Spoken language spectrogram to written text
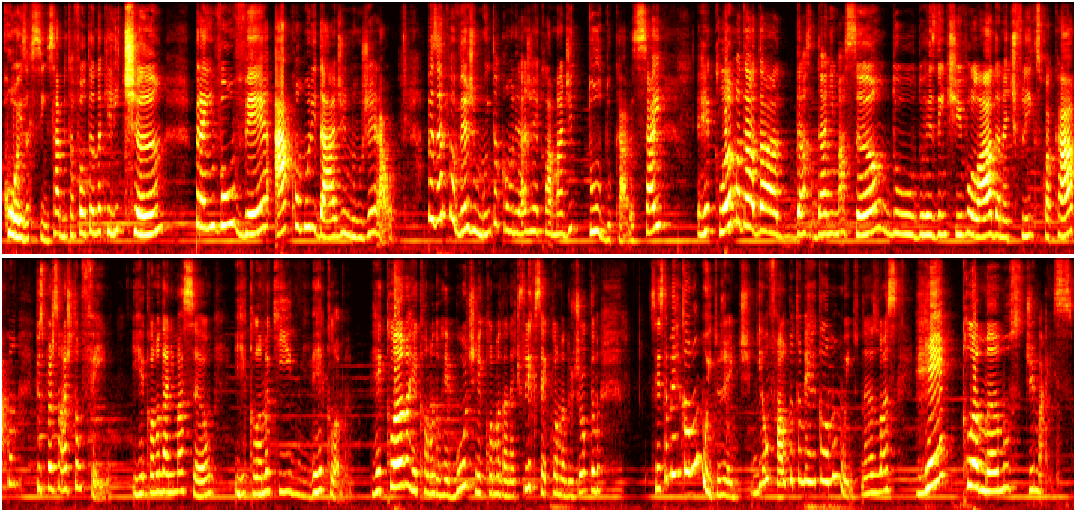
coisa assim, sabe? Tá faltando aquele tchan para envolver a comunidade no geral. Apesar que eu vejo muita comunidade reclamar de tudo, cara. Sai reclama da, da, da, da, animação do, do Resident Evil lá, da Netflix com a Capcom, que os personagens estão feios. E reclama da animação, e reclama que. reclama. Reclama, reclama do reboot, reclama da Netflix, reclama do jogo. Vocês também reclamam muito, gente. E eu falo que eu também reclamo muito, né? Nós reclamamos demais.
